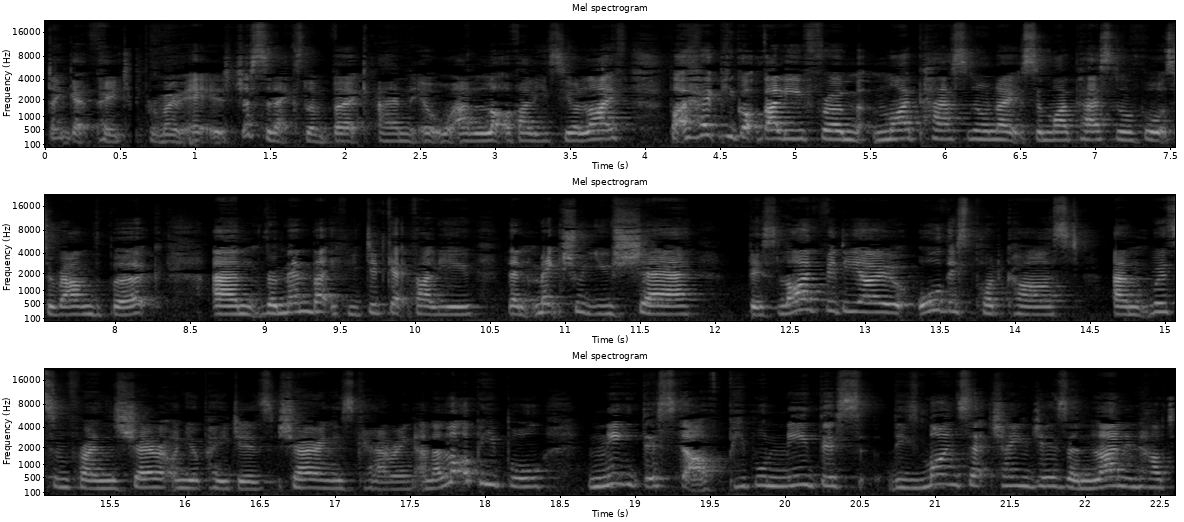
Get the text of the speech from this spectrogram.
don't get paid to promote it, it's just an excellent book and it will add a lot of value to your life. But I hope you got value from my personal notes and my personal thoughts around the book. Um, remember, if you did get value, then make sure you share this live video or this podcast um, with some friends, share it on your pages. Sharing is caring, and a lot of people need this stuff. People need this, these mindset changes, and learning how to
